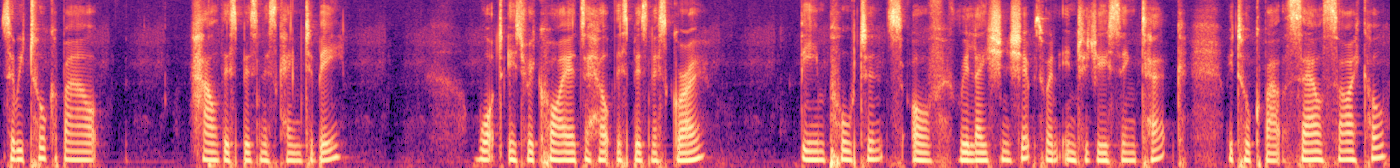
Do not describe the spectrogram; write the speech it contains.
So, we talk about how this business came to be, what is required to help this business grow, the importance of relationships when introducing tech. We talk about the sales cycle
